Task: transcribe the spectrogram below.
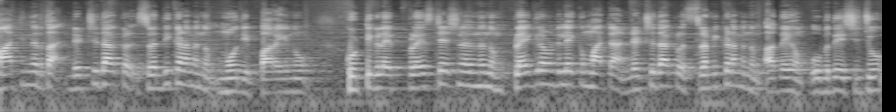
മാറ്റി നിർത്താൻ രക്ഷിതാക്കൾ ശ്രദ്ധിക്കണമെന്നും മോദി പറയുന്നു. കുട്ടികളെ പ്ലേ സ്റ്റേഷനിൽ നിന്നും പ്ലേ ഗ്രൗണ്ടിലേക്ക് മാറ്റാൻ രക്ഷിതാക്കൾ ശ്രമിക്കണമെന്നും അദ്ദേഹം ഉപദേശിച്ചു.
